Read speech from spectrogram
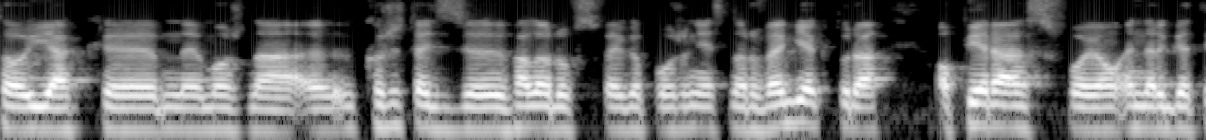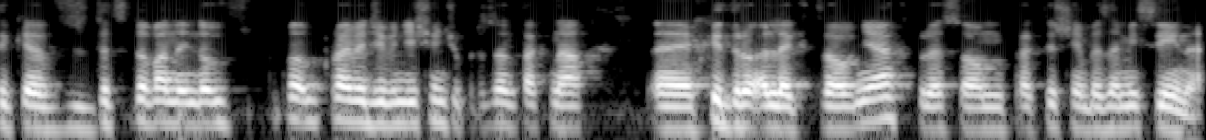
to jak można korzystać z walorów swojego położenia jest Norwegia, która opiera swoją energetykę w zdecydowanej, no, no prawie 90% na hydroelektrowniach, które są praktycznie bezemisyjne.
